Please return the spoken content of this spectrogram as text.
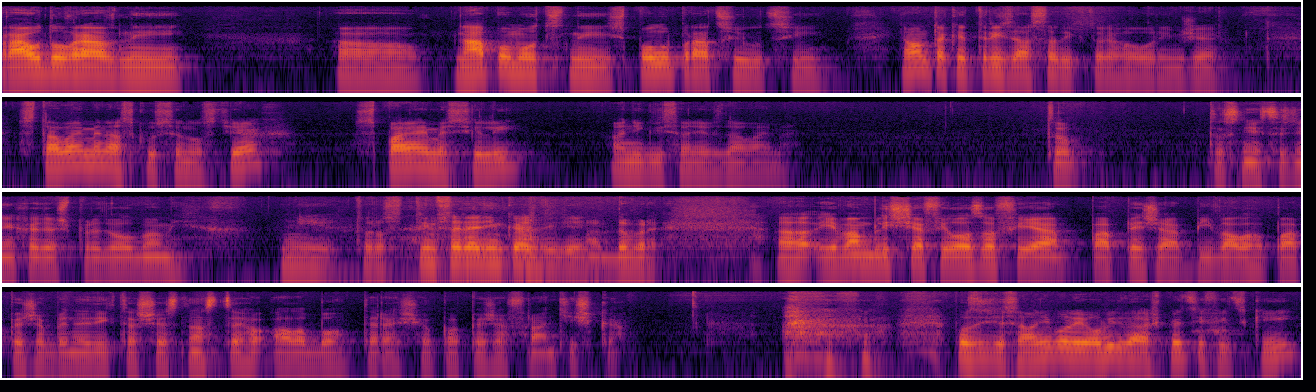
pravdovravný, nápomocný, spolupracujúci. Ja mám také tri zásady, ktoré hovorím, že stavajme na skúsenostiach, spájajme sily a nikdy sa nevzdávajme. To, to si nechcete nechať až pred voľbami? Nie, to, tým sa riadím každý deň. Dobre. Je vám bližšia filozofia pápeža, bývalého pápeža Benedikta XVI. alebo terajšieho pápeža Františka? Pozrite sa, oni boli obidva špecifickí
